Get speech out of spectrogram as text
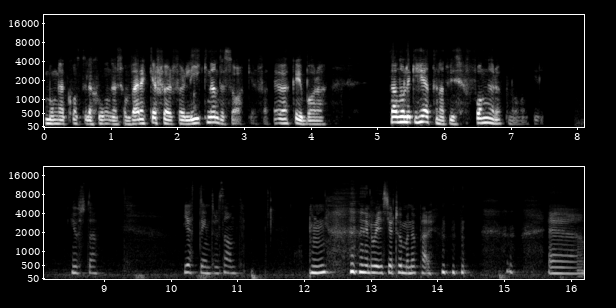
många konstellationer som verkar för, för liknande saker. För det ökar ju bara sannolikheten att vi fångar upp någon till. Just det. Jätteintressant. Louise gör tummen upp här. eh,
